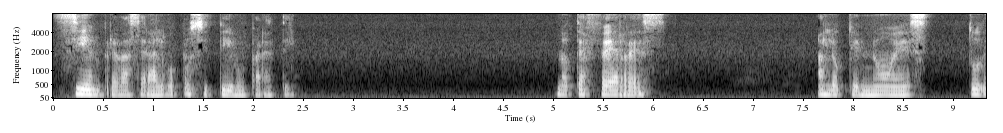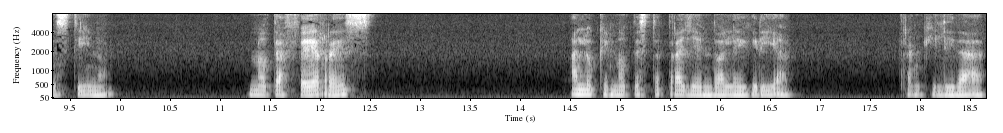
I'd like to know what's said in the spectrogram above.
siempre va a ser algo positivo para ti. No te aferres a lo que no es tu destino. No te aferres a lo que no te está trayendo alegría, tranquilidad,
